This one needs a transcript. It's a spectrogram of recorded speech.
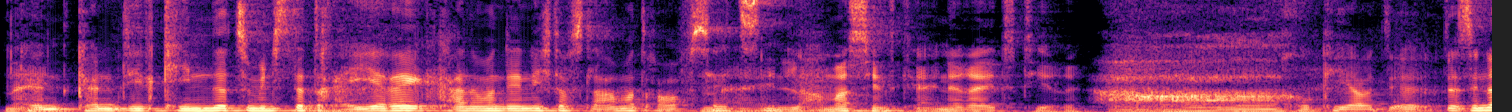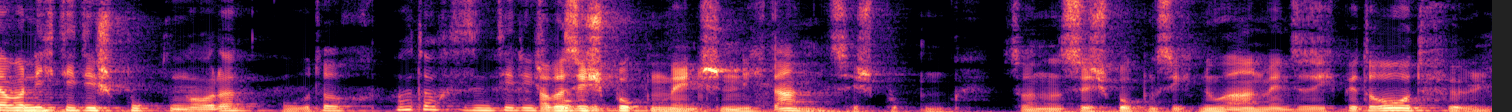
Nein. Können, können die Kinder, zumindest der Dreijährige, kann man den nicht aufs Lama draufsetzen? Nein, Lamas sind keine Reittiere. Ach, okay, aber das sind aber nicht die, die spucken, oder? Oh doch. Oh doch, das sind die, die spucken. Aber sie spucken Menschen nicht an, sie spucken, sondern sie spucken sich nur an, wenn sie sich bedroht fühlen.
